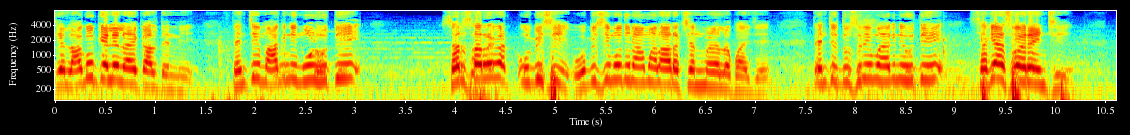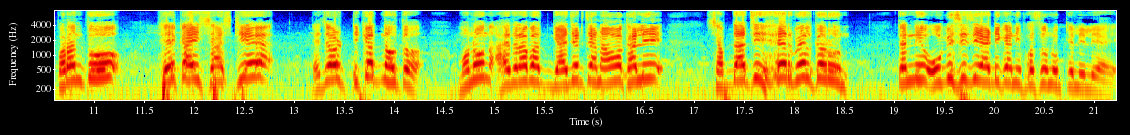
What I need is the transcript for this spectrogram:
जे लागू केलेलं आहे काल त्यांनी त्यांची मागणी मूळ होती सरसरगट ओबीसी ओबीसीमधून आम्हाला आरक्षण मिळालं पाहिजे. त्यांची दुसरी मागणी होती सगळ्या स्वाऱ्यांची परंतु हे काही शासकीय ह्याच्यावर टिकत नव्हतं. म्हणून हैदराबाद गॅजेटच्या नावाखाली शब्दाची हेरफेर करून त्यांनी ओबीसीची या ठिकाणी फसवणूक केलेली आहे.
